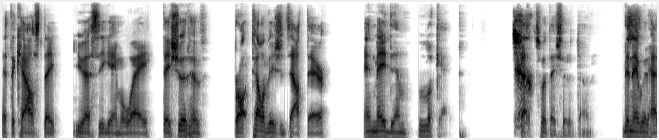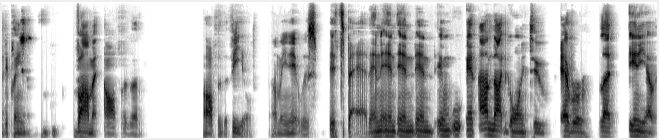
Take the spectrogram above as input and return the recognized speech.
at the Cal State USC game away. They should have brought televisions out there and made them look at it. Yeah. That's what they should have done. Then they would have had to clean vomit off of the off of the field. I mean, it was it's bad, and and and and and, and I'm not going to ever let any of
